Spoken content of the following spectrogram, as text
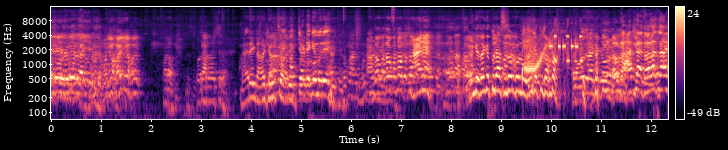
ये, होय, ये, होय. हा, सावकाश, सावकाश, सावकाश. नाही नाही. हात लाय जोरात लाय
